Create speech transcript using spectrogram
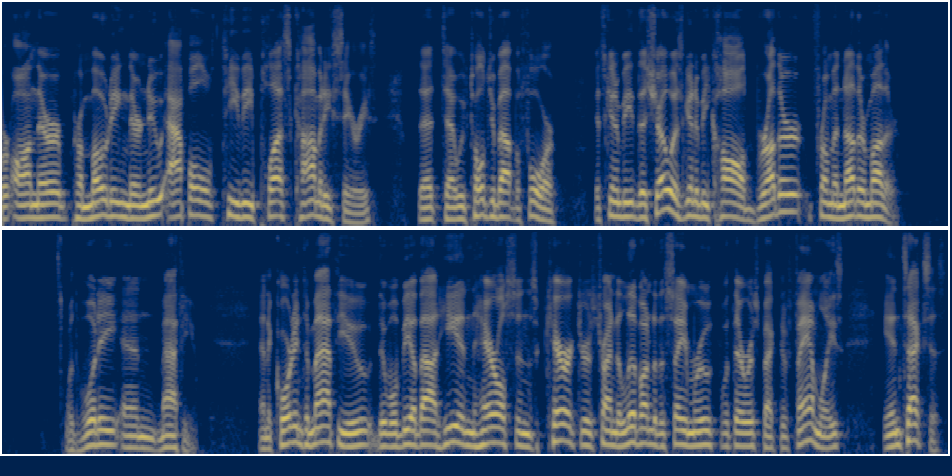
were on there promoting their new Apple TV Plus comedy series that uh, we've told you about before. It's going to be the show is going to be called Brother from Another Mother with Woody and Matthew. And according to Matthew, it will be about he and Harrelson's characters trying to live under the same roof with their respective families in Texas.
